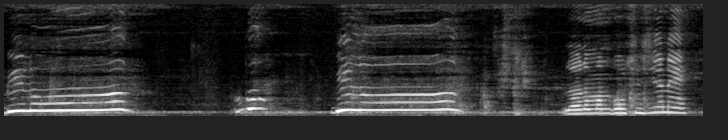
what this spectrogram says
Bilog! Wala naman boses eh.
